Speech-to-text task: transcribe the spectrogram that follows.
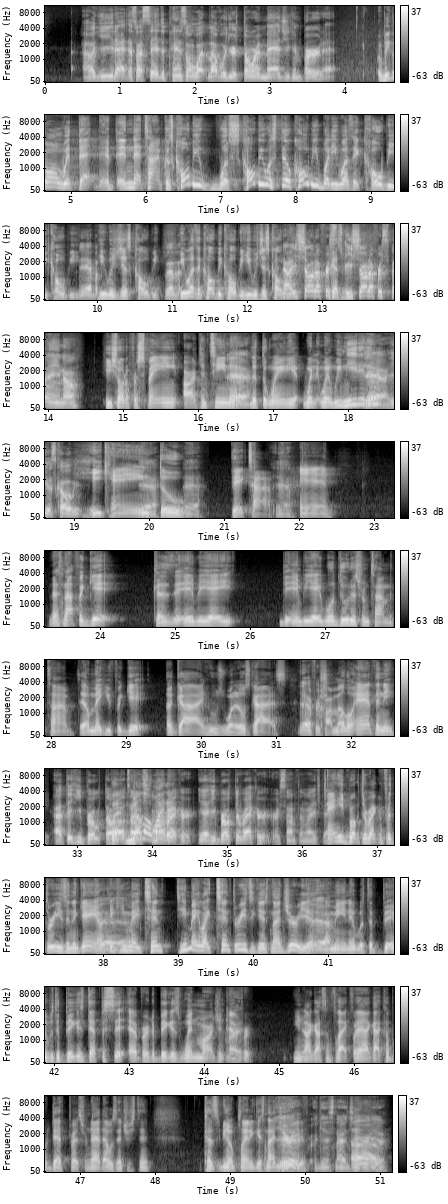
I'll give you that. That's why I said it depends on what level you're throwing Magic and Bird at. Are we going with that in that time because Kobe was Kobe was still Kobe, but he wasn't Kobe Kobe. Yeah, but- he was just Kobe. He wasn't Kobe Kobe. He was just Kobe. No, he showed up for he showed up for Spain though. he showed up for Spain, Argentina, Yeah. Lithuania. When when we needed Yeah, him, he was Kobe. he came Yeah, through yeah. big time. Yeah. And let's not forget because the NBA, the NBA will do this from time to time. They'll make you forget a guy who's one of those guys. Yeah, for sure. Carmelo Anthony. I think he broke the all-time Melo scoring record. Yeah, he broke the record or something like that. And he broke the record for threes in the game. I Yeah, think he made ten. He made like ten threes against Nigeria. Yeah. I mean, it was the it was the biggest deficit ever, the biggest win margin Right. ever. You know, I got some flack for that. I got a couple death threats from that. That was interesting because you know playing against Nigeria. yeah, against Nigeria. Uh,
